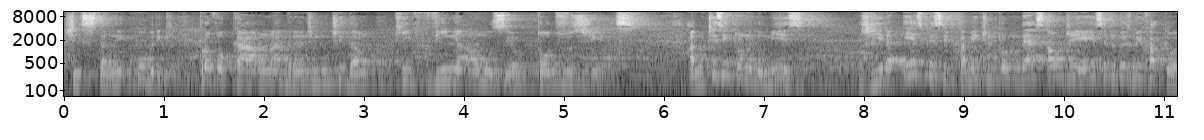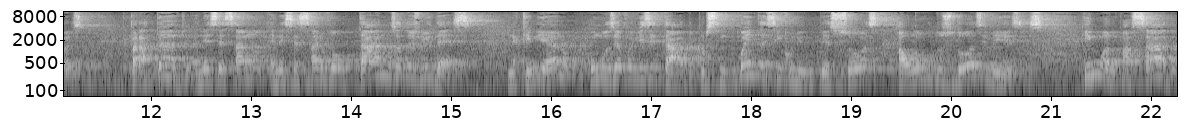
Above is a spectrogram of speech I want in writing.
de Stanley Kubrick, provocaram na grande multidão que vinha ao museu todos os dias. A notícia em torno do MIS gira especificamente em torno dessa audiência de 2014. Para tanto, é necessário, é necessário voltarmos a 2010 Naquele ano, o museu foi visitado por 55 mil pessoas ao longo dos 12 meses. E no ano passado,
